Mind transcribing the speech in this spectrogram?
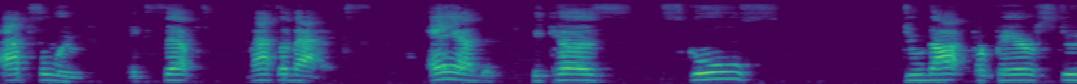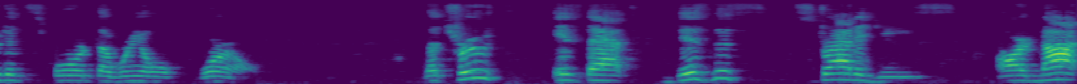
absolute except mathematics and because schools do not prepare students for the real world. The truth is that business strategies are not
